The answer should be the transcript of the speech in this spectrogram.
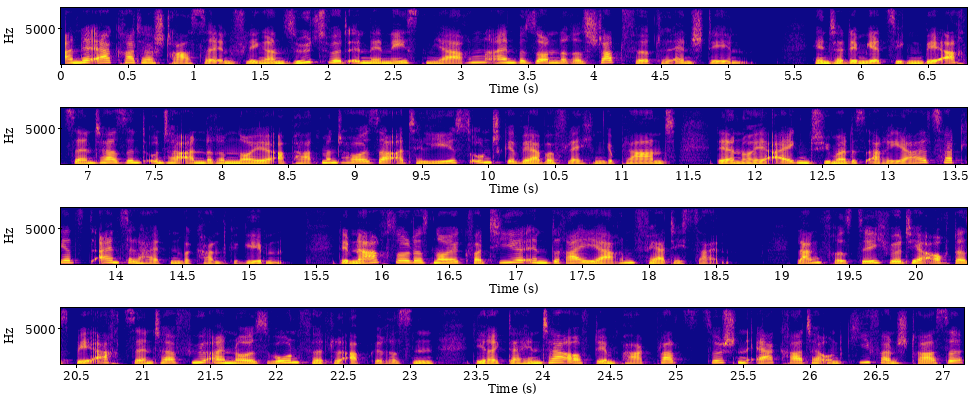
An der Erkrater Straße in Flingern Süd wird in den nächsten Jahren ein besonderes Stadtviertel entstehen. Hinter dem jetzigen B8 Center sind unter anderem neue Apartmenthäuser, Ateliers und Gewerbeflächen geplant. Der neue Eigentümer des Areals hat jetzt Einzelheiten bekannt gegeben. Demnach soll das neue Quartier in drei Jahren fertig sein. Langfristig wird ja auch das B8 Center für ein neues Wohnviertel abgerissen. Direkt dahinter auf dem Parkplatz zwischen Erkrater und Kiefernstraße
